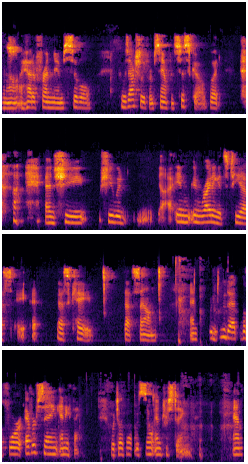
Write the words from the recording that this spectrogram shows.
You know, I had a friend named Sybil who was actually from San Francisco, but and she she would in in writing it's T S S K that sound, and would do that before ever saying anything, which I thought was so interesting. And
